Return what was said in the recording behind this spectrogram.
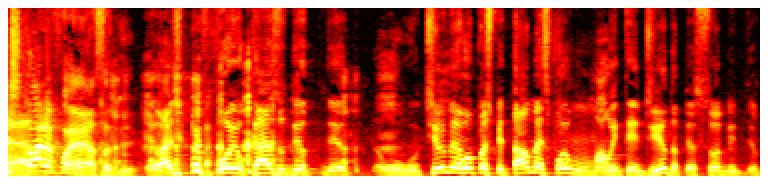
história foi essa, Bi? Eu acho que foi o caso de, de- o, tiro me levou para o hospital, mas foi um mal entendido. A pessoa me, eu,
